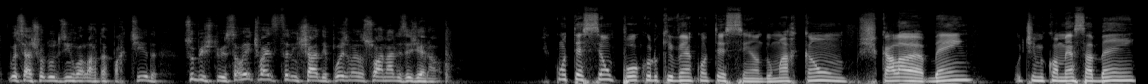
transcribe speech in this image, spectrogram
o que você achou do desenrolar da partida? Substituição, a gente vai destrinchar depois, mas a sua análise geral. Aconteceu um pouco do que vem acontecendo. O Marcão escala bem, o time começa bem,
